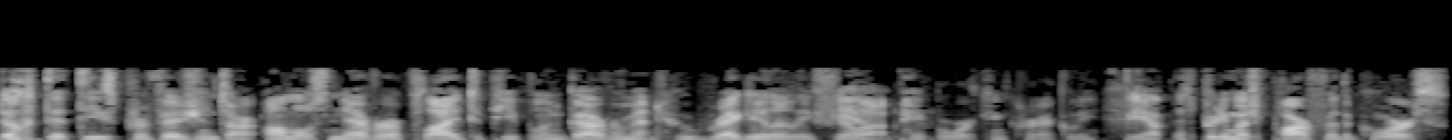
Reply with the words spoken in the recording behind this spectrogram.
Note that these provisions are almost never applied to people in government who regularly fill Yeah. out paperwork incorrectly. Yep. That's pretty much par for the course.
